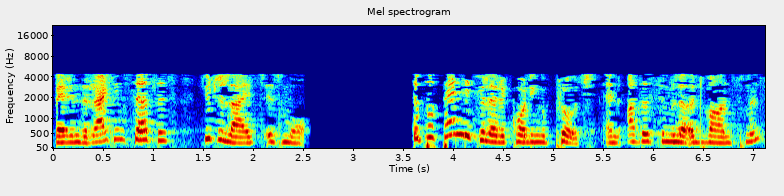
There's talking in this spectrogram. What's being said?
wherein the writing surface utilized is more. The perpendicular recording approach and other similar advancements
